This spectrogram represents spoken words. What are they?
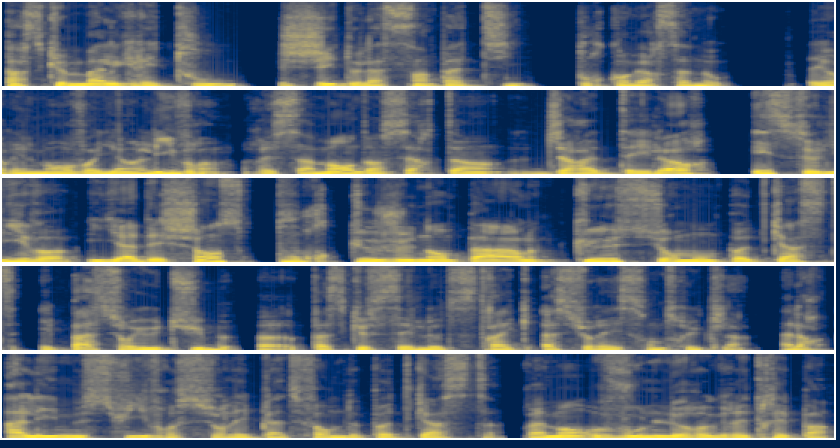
parce que malgré tout, j'ai de la sympathie pour Conversano. D'ailleurs, il m'a envoyé un livre récemment d'un certain Jared Taylor et ce livre, il y a des chances pour que je n'en parle que sur mon podcast et pas sur YouTube, euh, parce que c'est le strike assuré son truc là. Alors allez me suivre sur les plateformes de podcast. Vraiment, vous ne le regretterez pas.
